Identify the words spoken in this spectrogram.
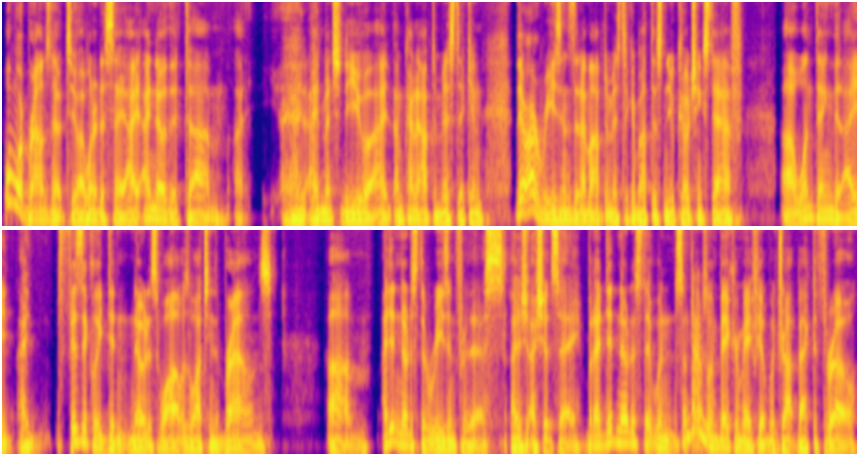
one more Browns note too. I wanted to say I, I know that um, I, I, had mentioned to you I, am kind of optimistic, and there are reasons that I'm optimistic about this new coaching staff. Uh, one thing that I I physically didn't notice while I was watching the Browns, um, I didn't notice the reason for this. I, sh- I, should say, but I did notice that when sometimes when Baker Mayfield would drop back to throw,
